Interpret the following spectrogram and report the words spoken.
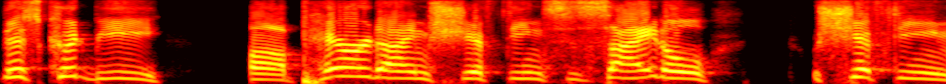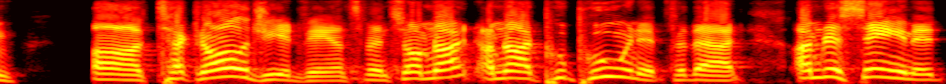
this could be uh, paradigm shifting, societal shifting uh, technology advancement. So I'm not I'm not poo pooing it for that. I'm just saying it.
